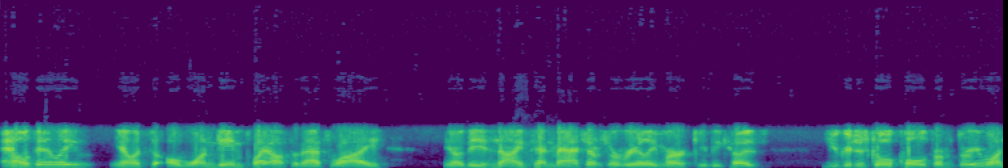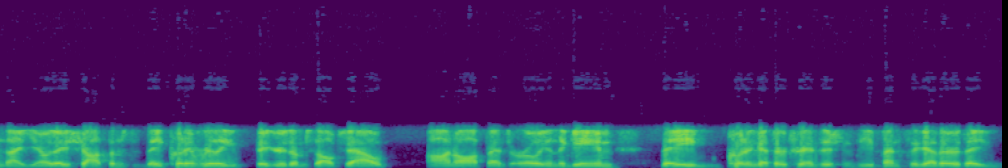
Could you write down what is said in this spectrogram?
and ultimately, you know, it's a one game playoff, and that's why you know these nine ten matchups are really murky because you could just go cold from three one night. You know, they shot them, they couldn't really figure themselves out on offense early in the game. They couldn't get their transition defense together. They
